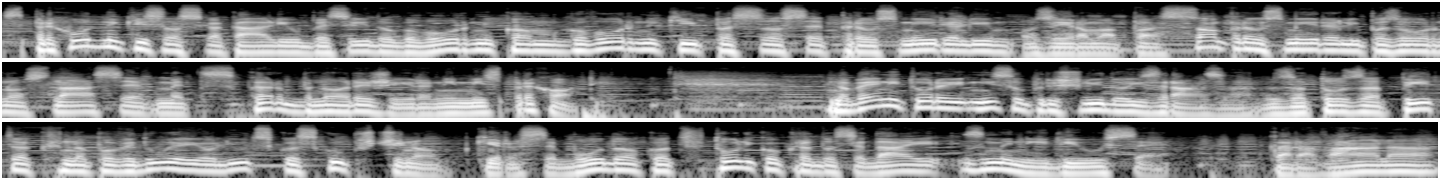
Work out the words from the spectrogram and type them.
Sprehodniki so skakali v besedo govornikom, govorniki pa so se preusmerjali oziroma pa so preusmerjali pozornost na sebe med skrbno režiranimi sprehodi. Nobeni torej niso prišli do izraza, zato za petek napovedujejo ljudsko skupščino, kjer se bodo kot toliko krat do sedaj zmenili vse. Karavana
